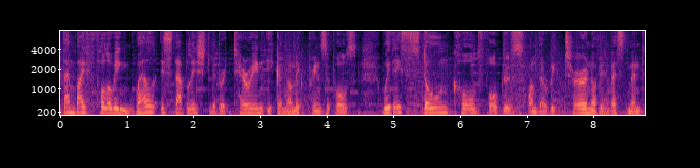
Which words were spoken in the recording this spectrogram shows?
than by following well established libertarian economic principles with a stone cold focus on the return of investment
